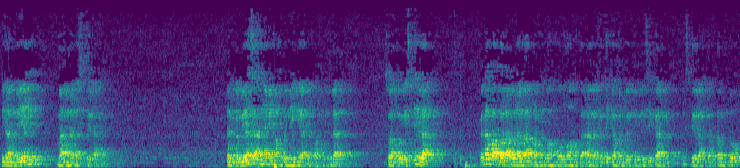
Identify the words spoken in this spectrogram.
diambil makna istilah. Dan kebiasaannya memang demikian Alhamdulillah Suatu istilah Kenapa para ulama rahimahullah ta'ala ketika mendefinisikan istilah tertentu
